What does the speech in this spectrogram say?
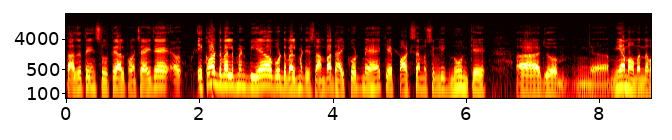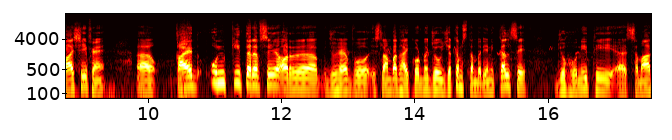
ताज़ा तरीन सूरत हाल पहुँचाई जाए। एक और डेवलपमेंट भी है और वो डेवलपमेंट इस्लामाबाद हाई कोर्ट में है कि पाकिस्तान मुस्लिम लीग नून के जो मियाँ मोहम्मद नवाज़ शरीफ हैं कायद उनकी तरफ़ से और जो है वो इस्लामाबाद हाई कोर्ट में जो यकम सितंबर यानी कल से जो होनी थी समात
